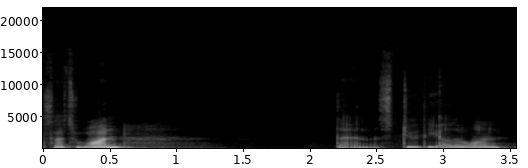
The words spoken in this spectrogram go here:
So that's one. Then let's do the other one.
